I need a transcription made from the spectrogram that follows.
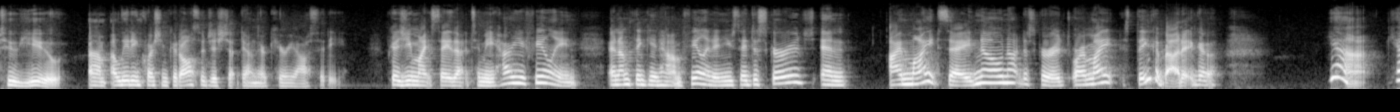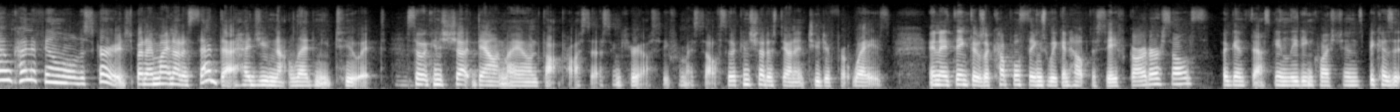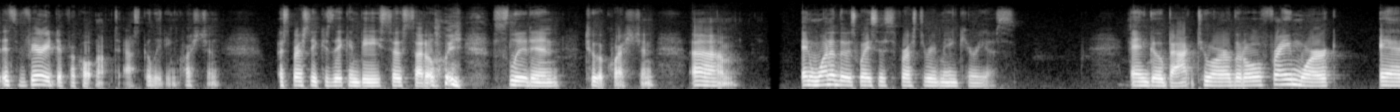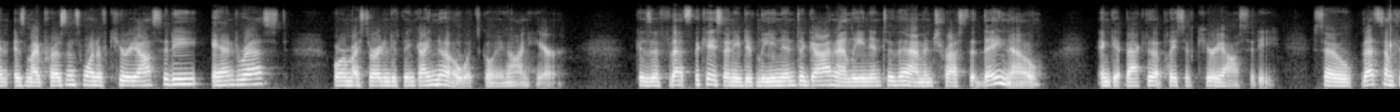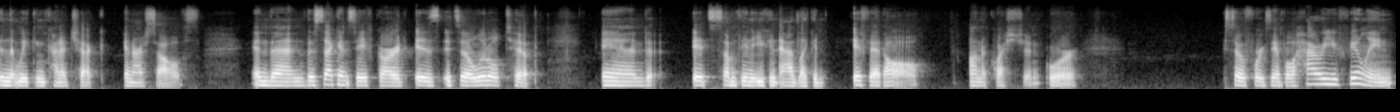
to you. Um, a leading question could also just shut down their curiosity because you might say that to me, How are you feeling? And I'm thinking how I'm feeling, and you say discouraged, and I might say, No, not discouraged, or I might think about it and go, Yeah, yeah, I'm kind of feeling a little discouraged, but I might not have said that had you not led me to it. So it can shut down my own thought process and curiosity for myself. So it can shut us down in two different ways. And I think there's a couple things we can help to safeguard ourselves against asking leading questions because it's very difficult not to ask a leading question, especially because they can be so subtly slid in to a question. Um, and one of those ways is for us to remain curious and go back to our little framework. And is my presence one of curiosity and rest? Or am I starting to think I know what's going on here? Because if that's the case, I need to lean into God and I lean into them and trust that they know and get back to that place of curiosity. So that's something that we can kind of check in ourselves. And then the second safeguard is it's a little tip and it's something that you can add like an if at all on a question or so for example, how are you feeling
